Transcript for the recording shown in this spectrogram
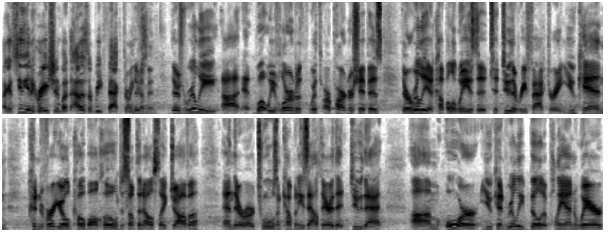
I can see the integration, but how does the refactoring there's, come in? There's really, uh, what we've learned with, with, our partnership is, there are really a couple of ways to, to do the refactoring. You can convert your old COBOL code to something else like Java, and there are tools and companies out there that do that. Um, or you can really build a plan where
